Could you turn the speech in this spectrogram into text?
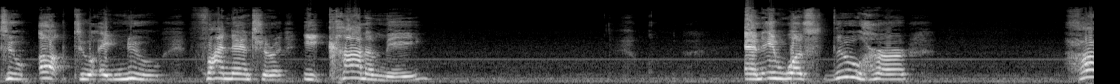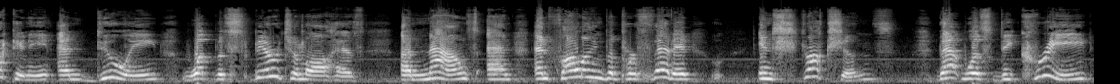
to up to a new financial economy. And it was through her hearkening and doing what the spiritual law has announced and, and following the prophetic instructions that was decreed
